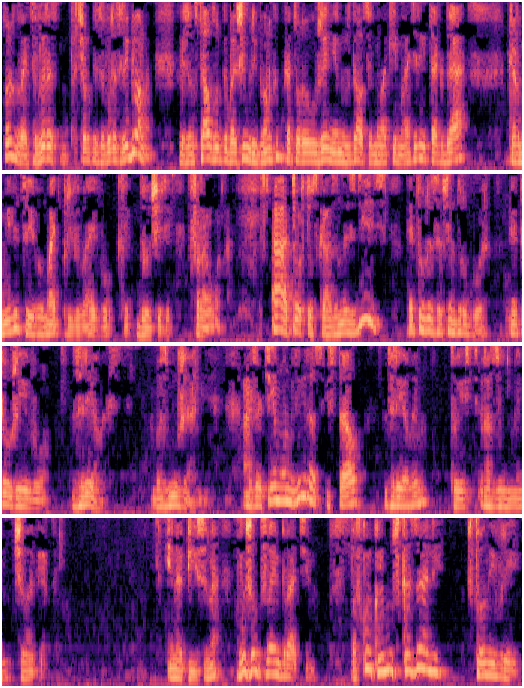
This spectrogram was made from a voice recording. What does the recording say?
тоже называется, вырос, подчеркивается, вырос ребенок. То есть он стал только большим ребенком, который уже не нуждался в молоке матери, и тогда кормилица, его мать привела его к дочери фараона. А то, что сказано здесь, это уже совсем другое. Это уже его зрелость, возмужание. А затем он вырос и стал зрелым, то есть разумным человеком. И написано, вышел к своим братьям, поскольку ему сказали, что он еврей.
